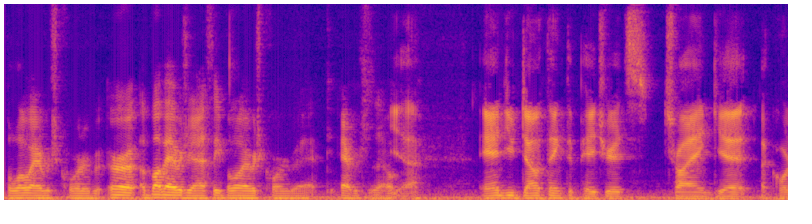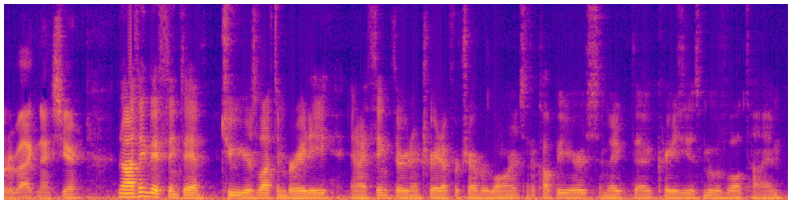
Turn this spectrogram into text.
below average quarterback or above average athlete, below average quarterback. Averages out. Yeah. And you don't think the Patriots try and get a quarterback next year? No, I think they think they have two years left in Brady, and I think they're going to trade up for Trevor Lawrence in a couple years and make the craziest move of all time.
